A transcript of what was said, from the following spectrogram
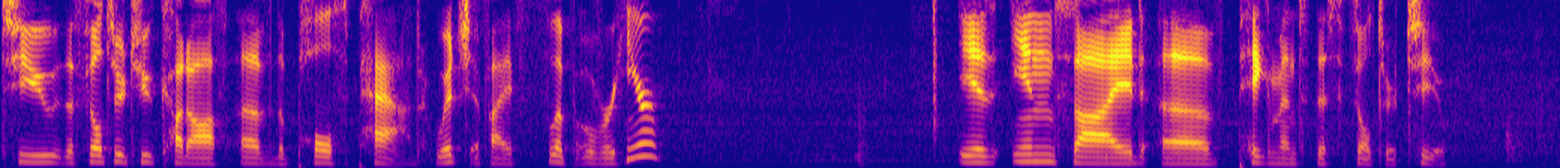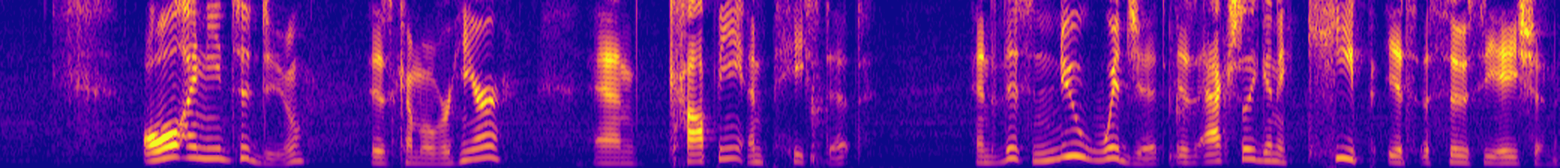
to the filter to cutoff of the pulse pad, which if I flip over here, is inside of Pigment this filter 2. All I need to do is come over here and copy and paste it. And this new widget is actually going to keep its association.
